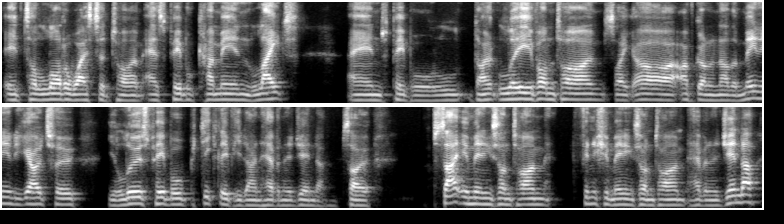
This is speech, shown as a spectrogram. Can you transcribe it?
It's a lot of wasted time as people come in late and people don't leave on time. It's like, oh, I've got another meeting to go to. You lose people, particularly if you don't have an agenda. So start your meetings on time, finish your meetings on time, have an agenda.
